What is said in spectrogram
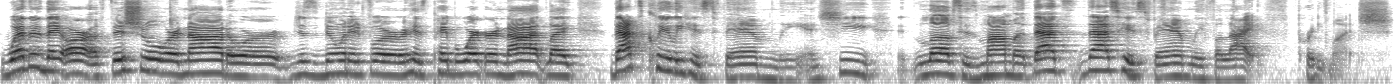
whether they are official or not, or just doing it for his paperwork or not. Like, that's clearly his family and she loves his mama. That's that's his family for life pretty much.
